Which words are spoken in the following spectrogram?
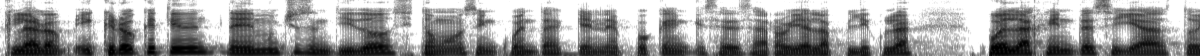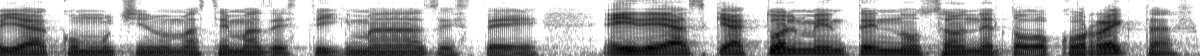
Claro, y creo que tiene, mucho sentido si tomamos en cuenta que en la época en que se desarrolla la película, pues la gente seguía todavía con muchísimos más temas de estigmas, este, e ideas que actualmente no son del todo correctas.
